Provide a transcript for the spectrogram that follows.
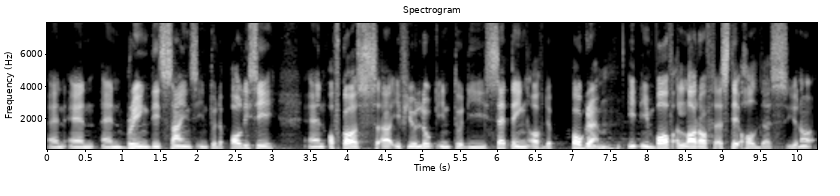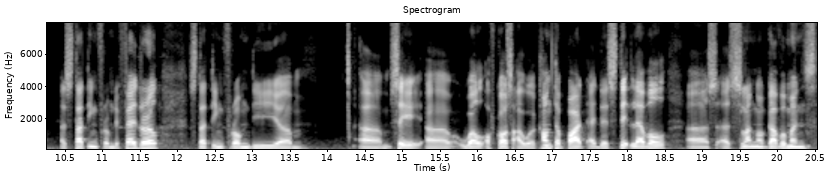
and, and, and bring this science into the policy. And of course, uh, if you look into the setting of the program, it involved a lot of uh, stakeholders, you know, uh, starting from the federal, starting from the, um, um, say, uh, well, of course, our counterpart at the state level, uh, uh Selangor governments,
